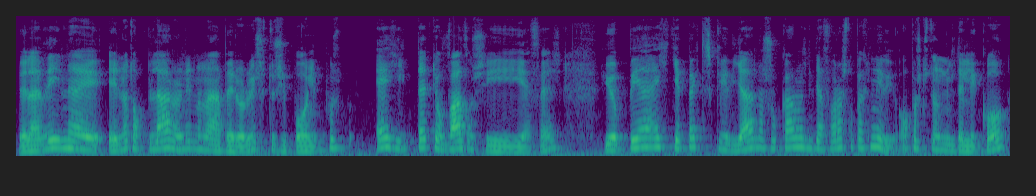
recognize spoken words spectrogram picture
Δηλαδή, είναι, ενώ το πλάνο είναι να περιορίσει τους υπόλοιπους, έχει τέτοιο βάθος η ΕΦΕΣ, η οποία έχει και παίκτες κλειδιά να σου κάνουν τη διαφορά στο παιχνίδι. Όπως και στον ημιτελικό,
